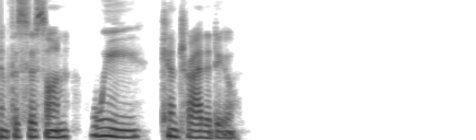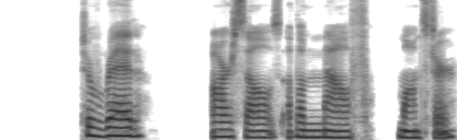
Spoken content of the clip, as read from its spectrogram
emphasis on we, can try to do to rid ourselves of a mouth monster.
